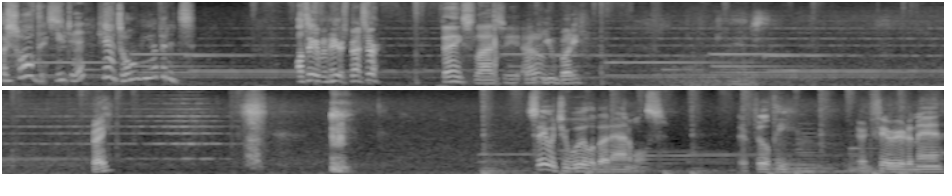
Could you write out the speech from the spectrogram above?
I solved this. You did? Yeah, it's all in the evidence. I'll take it from here, Spencer. Thanks, Lassie. I Thank you, buddy. Ready? Say what you will about animals. They're filthy, they're inferior to man.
